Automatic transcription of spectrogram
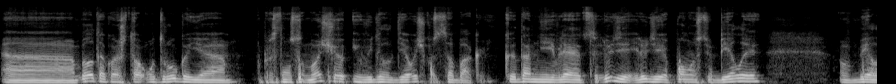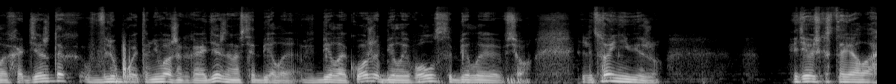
А, было такое, что у друга я проснулся ночью и увидел девочку с собакой. Когда мне являются люди, и люди полностью белые, в белых одеждах, в любой, там неважно какая одежда, она вся белая. В белой коже, белые волосы, белые все. Лицо я не вижу. И девочка стояла,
